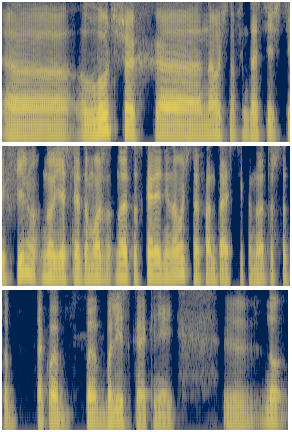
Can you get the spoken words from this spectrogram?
лучших э, научно-фантастических фильмов, ну, если это можно, ну, это скорее не научная фантастика, но это что-то такое близкое к ней. Э, ну,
